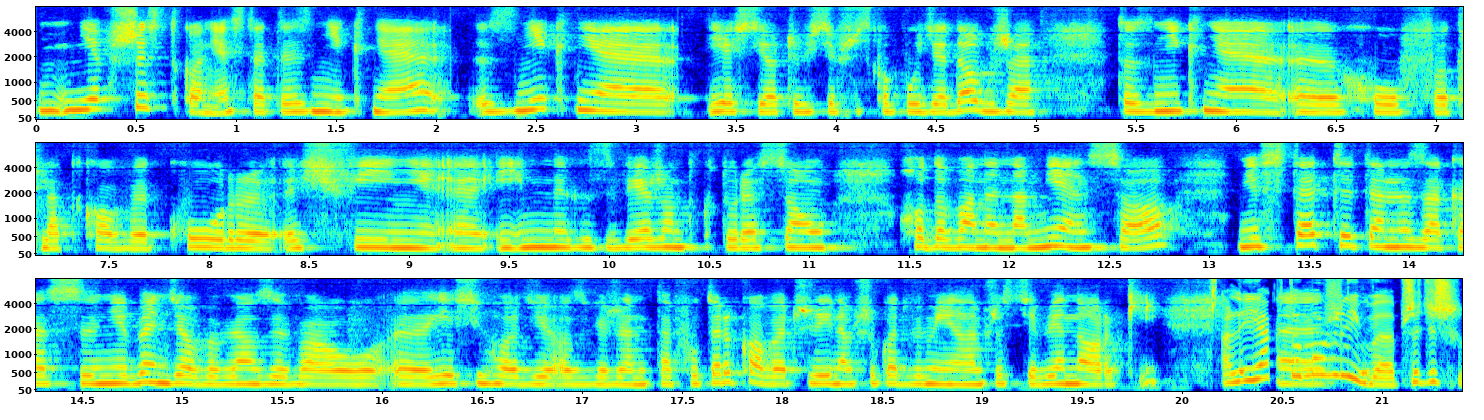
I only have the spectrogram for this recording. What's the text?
Nie wszystko niestety zniknie. Zniknie, jeśli oczywiście wszystko pójdzie dobrze, to zniknie y, chów klatkowy kur, świń y, i innych zwierząt, które są hodowane na mięso. Niestety ten zakaz nie będzie obowiązywał, y, jeśli chodzi o zwierzęta futerkowe, czyli na przykład wymienione przez ciebie norki. Ale jak to możliwe? Przecież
